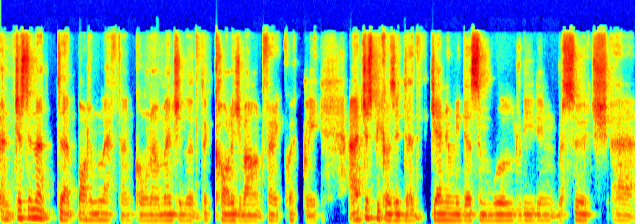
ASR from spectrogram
and just in that uh, bottom left hand corner, I'll mention the, the College of Art very quickly, uh, just because it genuinely does some world leading research uh,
